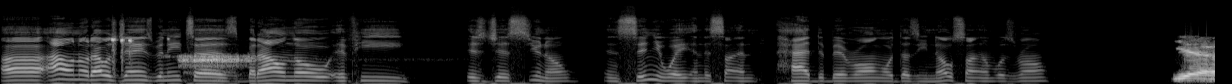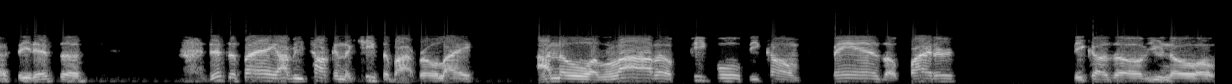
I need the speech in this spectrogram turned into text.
Uh, I don't know. That was James Benitez, but I don't know if he is just you know insinuating that something had to been wrong, or does he know something was wrong? Yeah, see, this the this the thing I be talking to Keith about, bro. Like, I know a lot of people become fans of fighters because of you know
